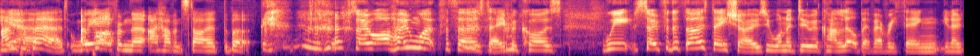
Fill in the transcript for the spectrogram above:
I'm yeah. prepared. We're- Apart from that, I haven't started the book. So our homework for Thursday because we so for the Thursday shows we want to do a kind of little bit of everything. You know,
